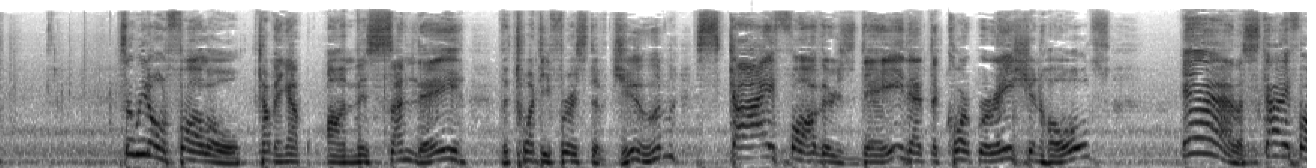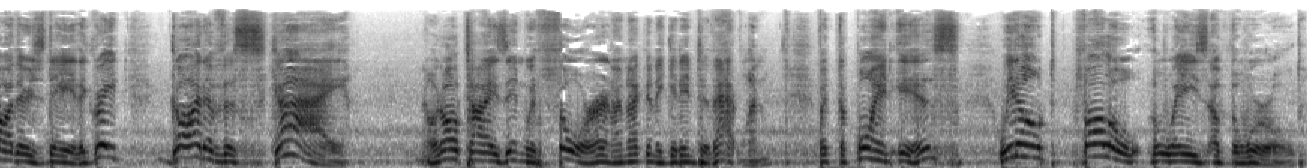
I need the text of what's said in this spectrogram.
So we don't follow coming up on this Sunday the 21st of June, Sky Father's Day that the corporation holds. Yeah, the Sky Father's Day, the great god of the sky. Now, it all ties in with Thor, and I'm not going to get into that one. But the point is, we don't follow the ways of the world.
